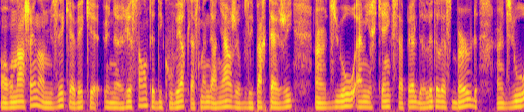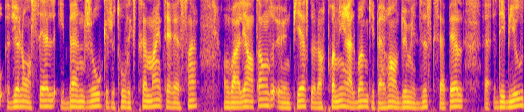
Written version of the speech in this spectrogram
On, enchaîne en musique avec une récente découverte. La semaine dernière, je vous ai partagé un duo américain qui s'appelle The Littlest Bird, un duo violoncelle et banjo que je trouve extrêmement intéressant. On va aller entendre une pièce de leur premier album qui est paru en 2010 qui s'appelle Debut,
